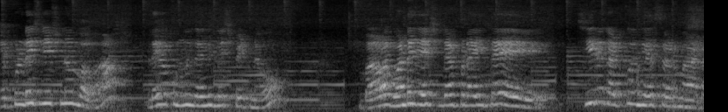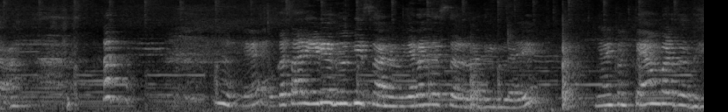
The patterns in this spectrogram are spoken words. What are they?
ఎప్పుడు డేసి చేసినావు బాబా లేక ముందు ఎందుకు చేసి పెట్టినావు? బాబా వంట చేసినప్పుడు అయితే చీర కట్టుకొని చేస్తాడు మాట. ఒకసారి ఈడిగా చూపిస్తాను. ఎలా చేస్తాడు అది ఇలా నేను కొంచెం టైం పడుతుంది.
